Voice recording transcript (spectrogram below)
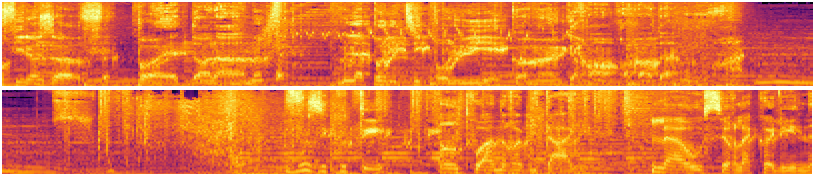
philosophe, poète dans l'âme, la politique pour lui est comme un grand roman d'amour. Vous écoutez Antoine Robitaille, là-haut sur la colline.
